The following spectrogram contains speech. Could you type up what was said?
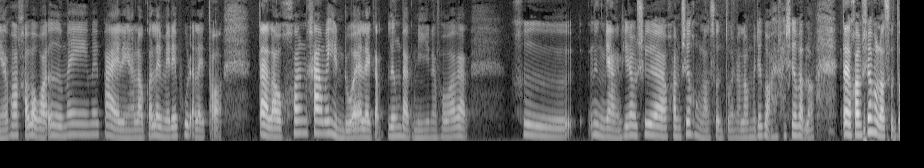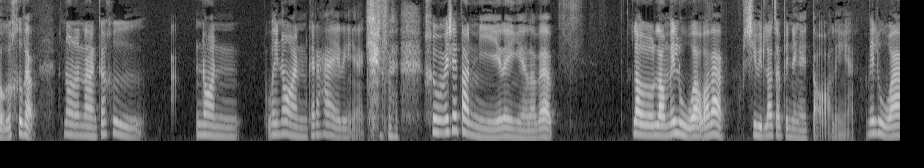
เงี้ยเพราะเขาบอกว่าเออไม่ไม่ไปอะไรเงี้ยเราก็เลยไม่ได้พูดอะไรต่อ แต่เราค่อนข้างไม่เห็นด้วยอะไรกับเรื่องแบบนี้นะเพราะว่าแบบคือหนึ่งอย่างที่เราเชื่อความเชื่อของเราส่วนตัวนะเราไม่ได้บอกให้ใครเชื่อแบบเรา แต่ความเชื่อของเราส่วนตัวก็คือแบบ นอนนานๆก็คือนอนไว้นอนก็ได้อะไรเงี้ยคือไม่ใช่ตอนนี้อะไรเงี้ยแล้วแบบ เราเราไม่รู้อะว่าแบบ ชีวิตเราจะเป็นยังไงต่ออะไรเงี้ยไม่รู้ว่า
